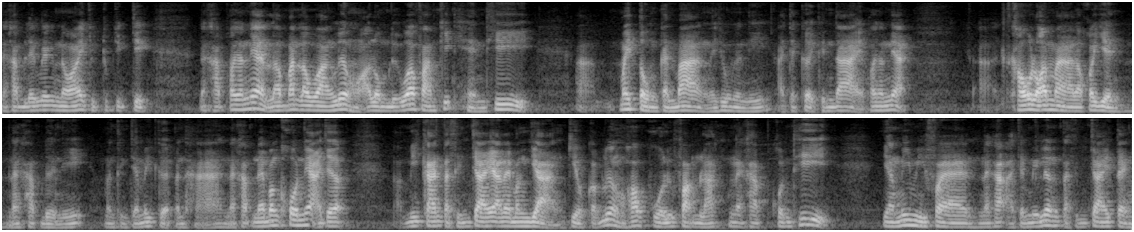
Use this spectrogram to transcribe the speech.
นะครับเล็กๆน้อยจุกๆจิกๆนะครับเพราะฉะนั้นเนี่ยเราบัดระวังเรื่องของอารมณ์หรือว่าความคิดเห็นที่ไม่ตรงกันบ้างในช่วงเดือนนี้อาจจะเกิดขึ้นได้ เพราะฉะนั้นเนี่ยเขาร้อนมาเราก็เย็นนะครับ เดือนนี้มันถึงจะไม่เกิดปัญหานะครับในบางคนเนี่ยอาจจะ มีการตัดสินใจอะไรบางอย่างเกี่ยวกับเรื่องของครอบครัวหรือความรักนะครับ คนที่ยังไม่มีแฟนนะครับอาจจะมีเรื่องตัดสินใจแต่ง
